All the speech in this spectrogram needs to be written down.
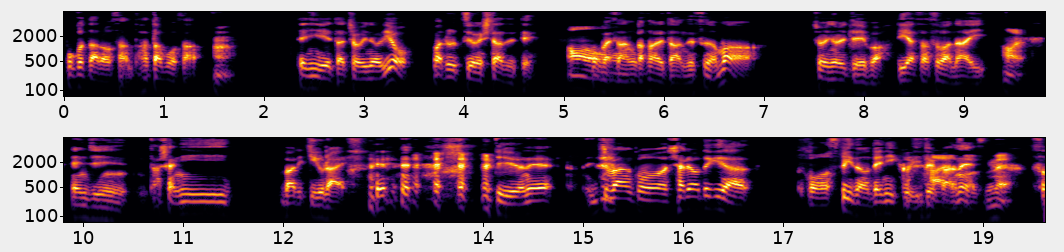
ポコ太郎さんとハタボーさん。うん手に入れたちょい乗りを、まあ、ルーツ用に仕立てて、今回参加されたんですが、まあ、ちょい乗りといえば、リアサスはない。はい。エンジン、確か2馬力ぐらい。っていうね、一番こう、車両的には、こう、スピードの出にくいというかはい、そうねで、すね。走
